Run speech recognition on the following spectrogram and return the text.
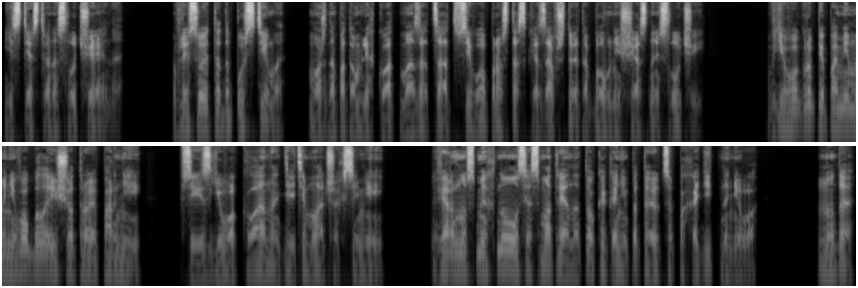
естественно, случайно. В лесу это допустимо, можно потом легко отмазаться от всего, просто сказав, что это был несчастный случай. В его группе помимо него было еще трое парней, все из его клана, дети младших семей. Верн усмехнулся, смотря на то, как они пытаются походить на него. Ну да,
